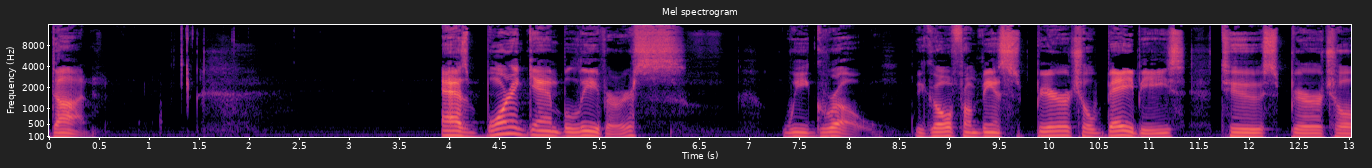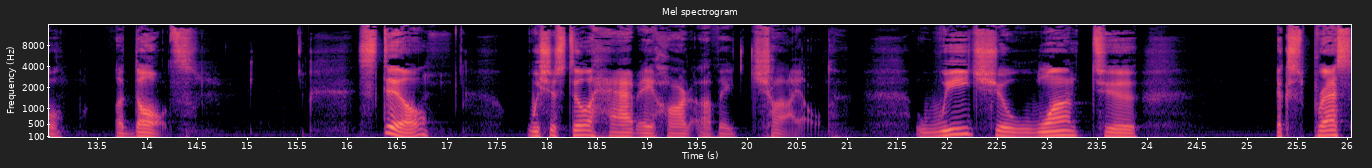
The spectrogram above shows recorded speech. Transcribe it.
done. As born again believers, we grow. We go from being spiritual babies to spiritual adults. Still, we should still have a heart of a child. We should want to express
